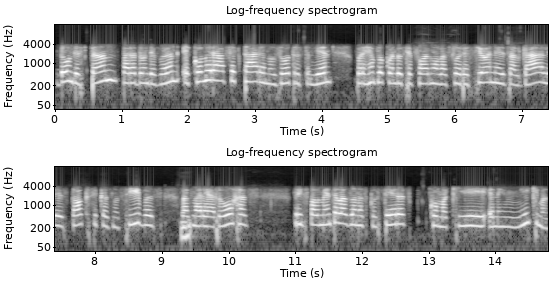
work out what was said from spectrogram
dónde están, para dónde van y cómo irá a afectar a nosotros también. Por ejemplo, cuando se forman las floraciones algales tóxicas, nocivas, las mareas rojas, principalmente las zonas costeras, como aquí en Enigma,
